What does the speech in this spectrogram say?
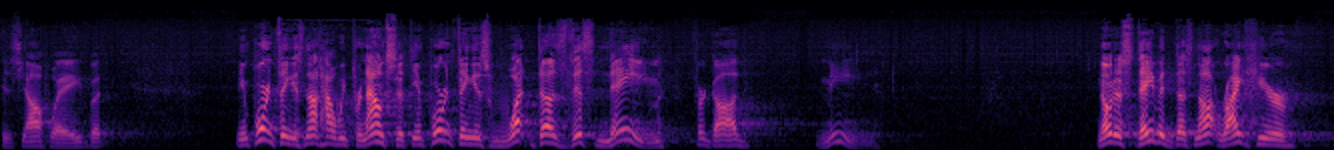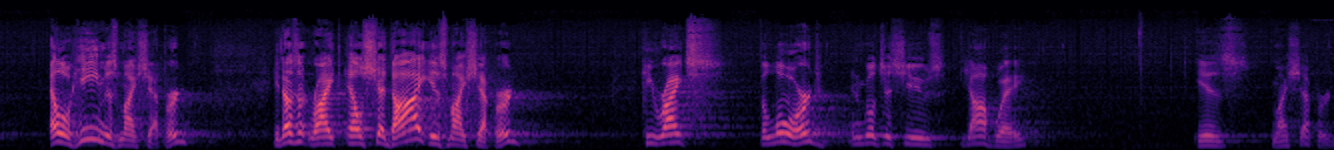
is Yahweh, but the important thing is not how we pronounce it. The important thing is what does this name for God mean? Notice David does not write here, Elohim is my shepherd. He doesn't write, El Shaddai is my shepherd. He writes, the Lord, and we'll just use Yahweh, is my shepherd.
